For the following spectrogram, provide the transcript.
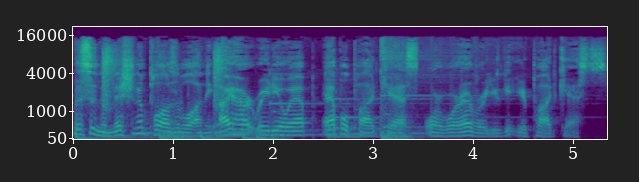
Listen to Mission Implausible on the iHeartRadio app, Apple Podcasts, or wherever you get your podcasts.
